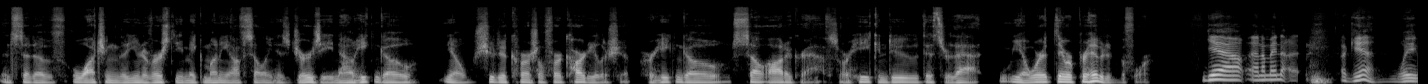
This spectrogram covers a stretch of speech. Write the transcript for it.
instead of watching the university make money off selling his jersey, now he can go, you know, shoot a commercial for a car dealership or he can go sell autographs or he can do this or that, you know, where they were prohibited before. Yeah, and I mean, again, we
